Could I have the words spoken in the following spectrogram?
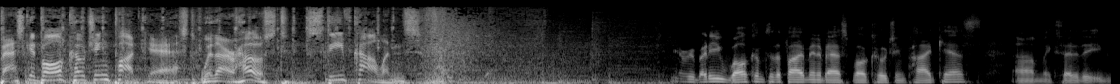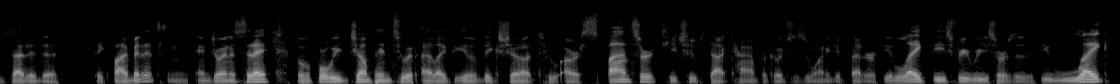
basketball coaching podcast with our host, Steve Collins. Hey everybody, welcome to the five minute basketball coaching podcast. I'm excited that you've decided to take five minutes and, and join us today. But before we jump into it, I'd like to give a big shout out to our sponsor, teachhoops.com, for coaches who want to get better. If you like these free resources, if you like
